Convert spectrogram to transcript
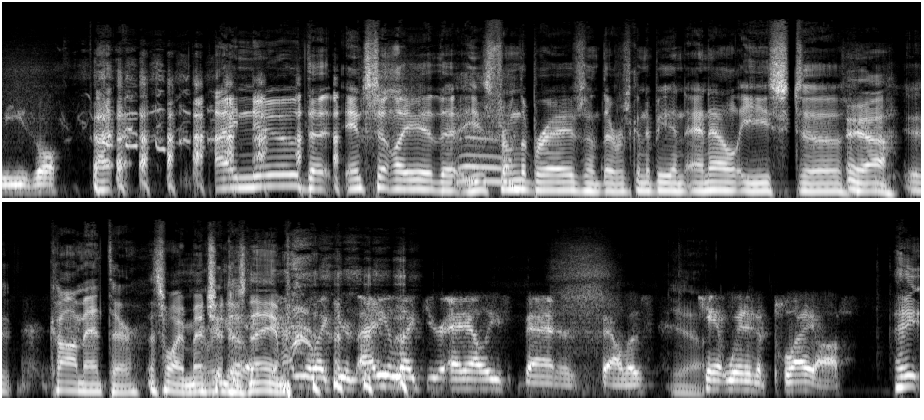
weasel. I, I knew that instantly that he's from the Braves, and there was going to be an NL East uh, yeah. Uh, comment there. That's why I mentioned his name. How do you like your How do you like your NL East banners, fellas? Yeah. Can't win in the playoff. Hey,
